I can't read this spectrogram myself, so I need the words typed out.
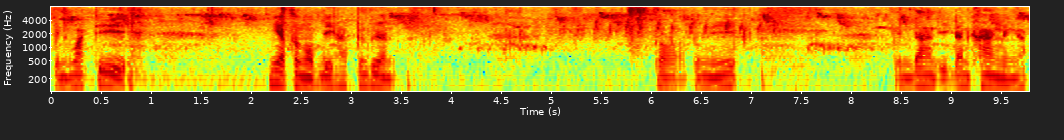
เป็นวัดที่เงียบสงบดีครับเพื่อนๆ ก็ตรงนี้เป็นด้านอีกด้านข้างหนึ่งครับ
